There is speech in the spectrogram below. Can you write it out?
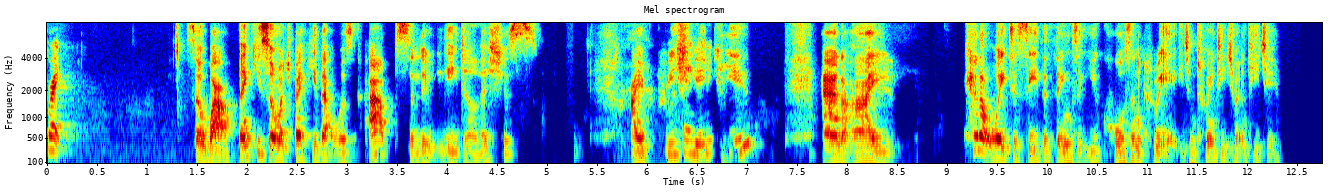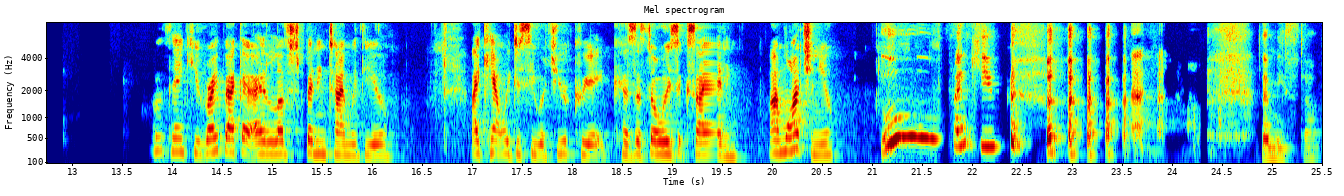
Right. So, wow, thank you so much, Becky. That was absolutely delicious. I appreciate you. And I cannot wait to see the things that you cause and create in 2022. Well, thank you. Right back. I I love spending time with you. I can't wait to see what you create because it's always exciting. I'm watching you. Ooh, thank you. Let me stop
